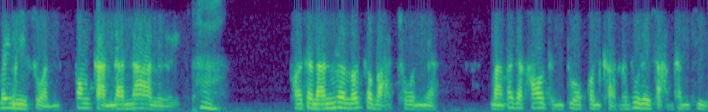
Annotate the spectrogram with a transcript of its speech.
ไม่มีส่วนป้องกันด้านหน้าเลยค่ะ เพราะฉะนั้นเมื่อรถกระบะชนเนี่ย มันก็จะเข้าถึงตัวคนขับและผู้โดยสารทันที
